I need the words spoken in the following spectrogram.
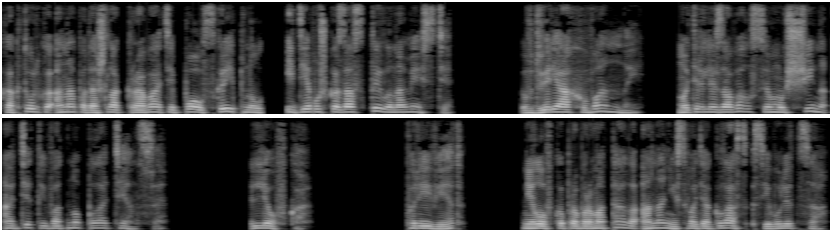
Как только она подошла к кровати, пол скрипнул, и девушка застыла на месте. В дверях ванной материализовался мужчина, одетый в одно полотенце. Левка. «Привет», — неловко пробормотала она, не сводя глаз с его лица.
